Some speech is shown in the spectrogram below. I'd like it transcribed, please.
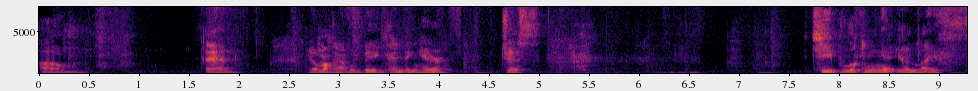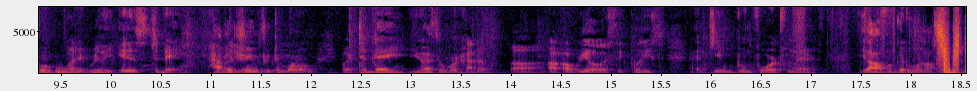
Um, and you know, I'm not gonna have a big ending here. Just keep looking at your life for what it really is today. Have a dream for tomorrow, but today you have to work out of uh, a, a realistic place and keep moving forward from there. Y'all have a good one. I'll see you.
